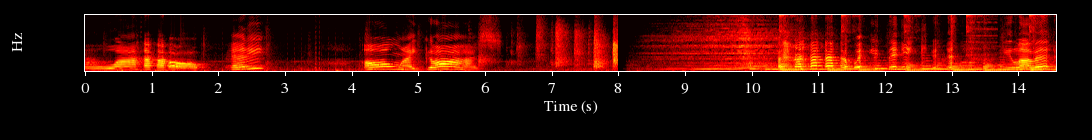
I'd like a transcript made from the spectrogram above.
Wow. Ready? Oh my gosh. what do you think? you love it?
